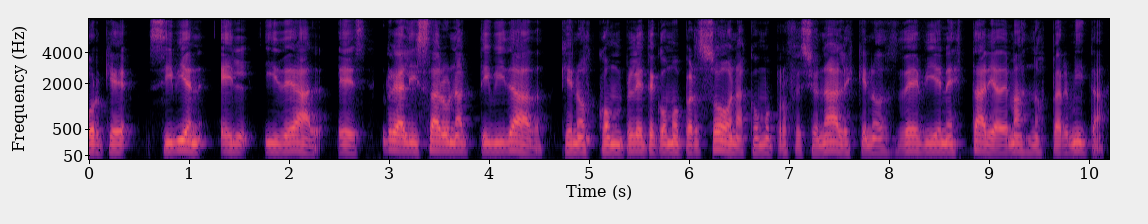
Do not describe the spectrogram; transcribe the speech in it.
porque si bien el ideal es realizar una actividad que nos complete como personas, como profesionales, que nos dé bienestar y además nos permita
